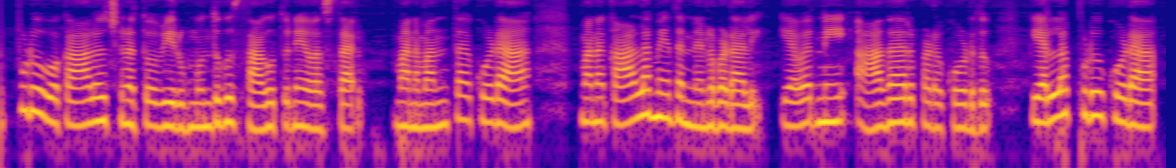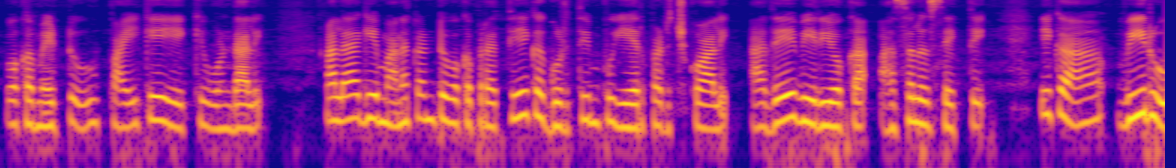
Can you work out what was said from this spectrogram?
ఎప్పుడూ ఒక ఆలోచనతో వీరు ముందుకు సాగుతూనే వస్తారు. మనమంతా కూడా మన కాళ్ళ మీద నిలబడాలి. ఎవరిని ఆధారపడకూడదు. ఎల్లప్పుడూ కూడా ఒక మెట్టు పైకే ఎక్కి ఉండాలి. అలాగే మనకంటూ ఒక ప్రత్యేక గుర్తింపు ఏర్పరచుకోవాలి. అదే వీరి యొక్క అసలు శక్తి. ఇక వీరు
